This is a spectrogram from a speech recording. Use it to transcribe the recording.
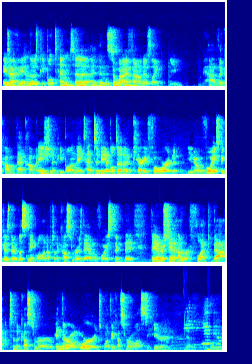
exactly. And those people tend to, and so what I found is like you have the com- that combination of people, and they tend to be able to carry forward, you know, voice because they're listening well enough to the customers. They have a voice that they they understand how to reflect back to the customer in their own words what the customer wants to hear. Yeah, totally.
